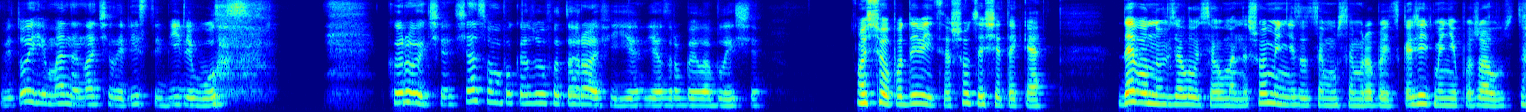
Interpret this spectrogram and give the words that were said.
В ітогі в мене почали лізти білі волоси. Коротше, зараз вам покажу фотографії, я зробила ближче. Ось, подивіться, що це ще таке? Де воно взялося у мене? Що мені за цим усім робити? Скажіть мені, пожалуйста.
